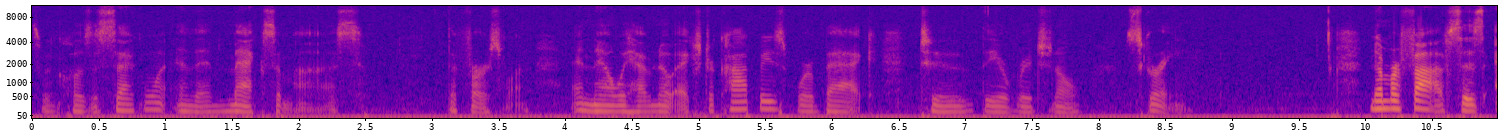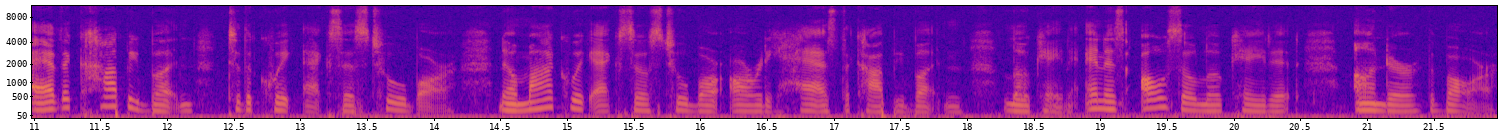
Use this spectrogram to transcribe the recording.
So we close the second one and then maximize the first one. And now we have no extra copies. We're back to the original screen. Number five says add the copy button to the quick access toolbar. Now my quick access toolbar already has the copy button located and is also located under the bar.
